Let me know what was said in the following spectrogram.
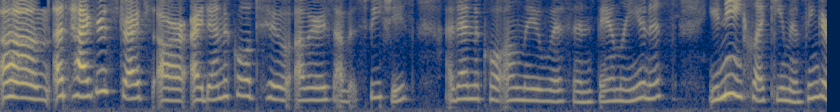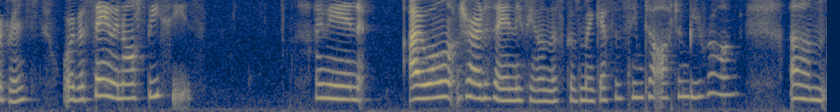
Um, a tiger's stripes are identical to others of its species, identical only within family units, unique like human fingerprints, or the same in all species. I mean, I won't try to say anything on this because my guesses seem to often be wrong. Um,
